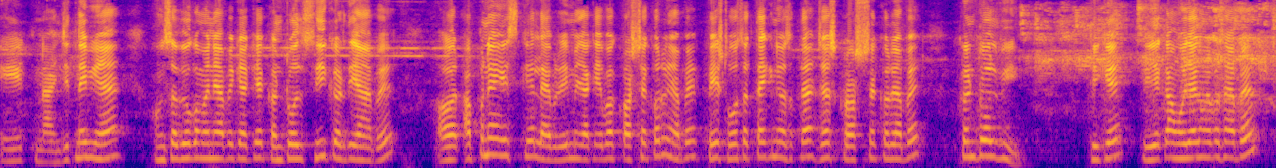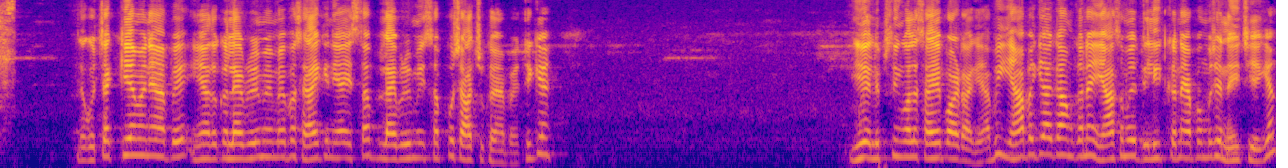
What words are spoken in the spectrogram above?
eight, nine, जितने भी हैं, उन सभी को मैंने यहाँ पे क्या किया कंट्रोल सी कर दिया यहाँ पे। और अपने इसके लाइब्रेरी में जाके एक बार क्रॉस चेक करो, यहाँ पे पेस्ट हो सकता है कि नहीं हो सकता है जस्ट क्रॉस चेक करो यहाँ पे कंट्रोल वी ठीक है? तो ये काम हो जाएगा मेरे पास यहाँ पे। देखो चेक किया मैंने यहाँ पे, यहाँ देखो लाइब्रेरी में मेरे पास आया कि नहीं आया सब लाइब्रेरी में सब कुछ आ चुका है यहाँ पे, ठीक है? ये लिपसिंग वाला सारे पार्ट आ गया अभी यहाँ पे क्या काम करना है? यहाँ से मुझे डिलीट करना है। यहाँ पे मुझे नहीं चाहिए क्या?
